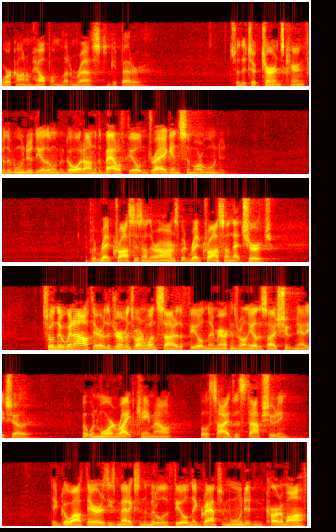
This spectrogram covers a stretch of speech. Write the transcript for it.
work on them, help them, let them rest and get better. So they took turns caring for the wounded. The other one would go out onto the battlefield and drag in some more wounded. They put red crosses on their arms, but red cross on that church. So when they went out there, the Germans were on one side of the field and the Americans were on the other side shooting at each other. But when Moore and Wright came out, both sides would stop shooting. They'd go out there as these medics in the middle of the field and they'd grab some wounded and cart them off,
